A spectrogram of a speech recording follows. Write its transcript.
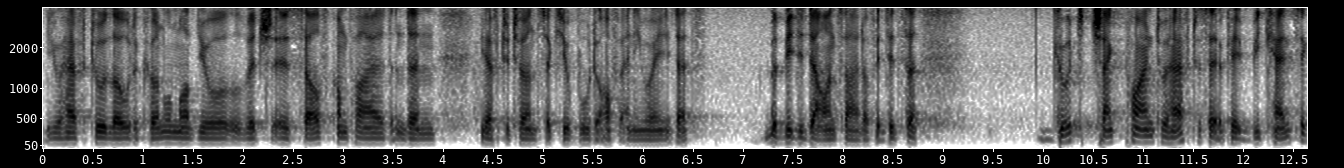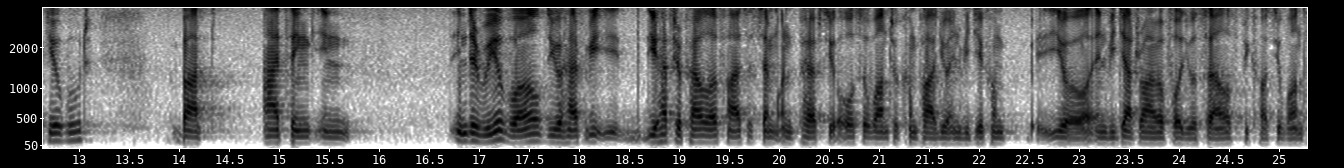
you have to load a kernel module which is self-compiled, and then you have to turn secure boot off anyway. That's a bit the downside of it. It's a good checkpoint to have to say, okay, we can secure boot, but I think in in the real world, you have you have your parallel file system, and perhaps you also want to compile your NVIDIA your NVIDIA driver for yourself because you want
